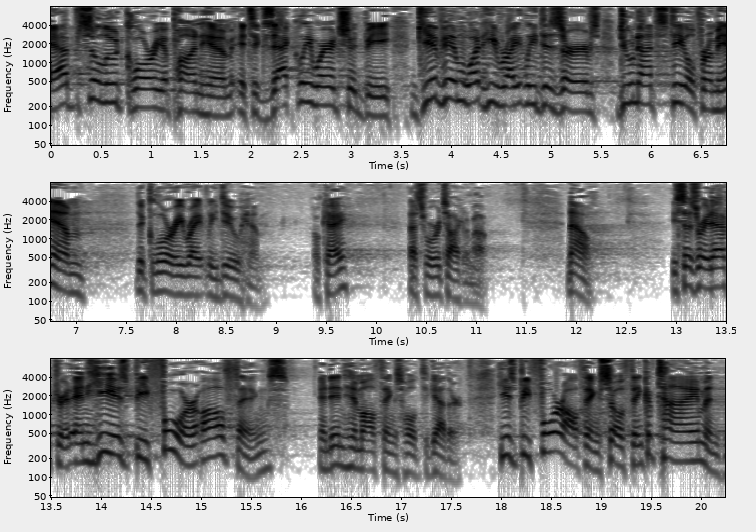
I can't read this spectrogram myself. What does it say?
Absolute glory upon him. It's exactly where it should be. Give him what he rightly deserves. Do not steal from him the glory rightly due him. Okay? That's what we're talking about. Now, he says right after it, and he is before all things, and in him all things hold together. He is before all things. So think of time, and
